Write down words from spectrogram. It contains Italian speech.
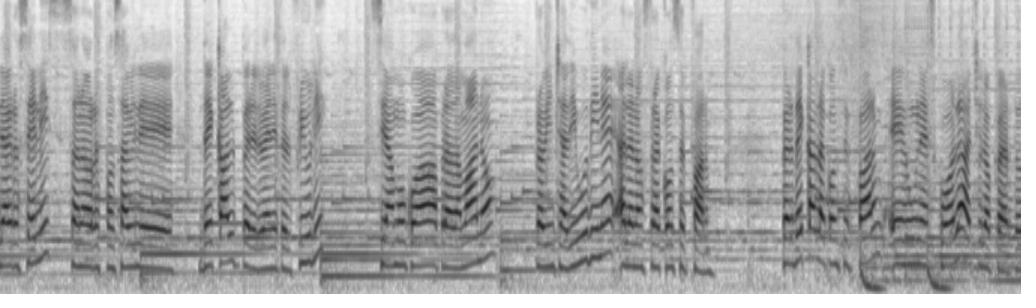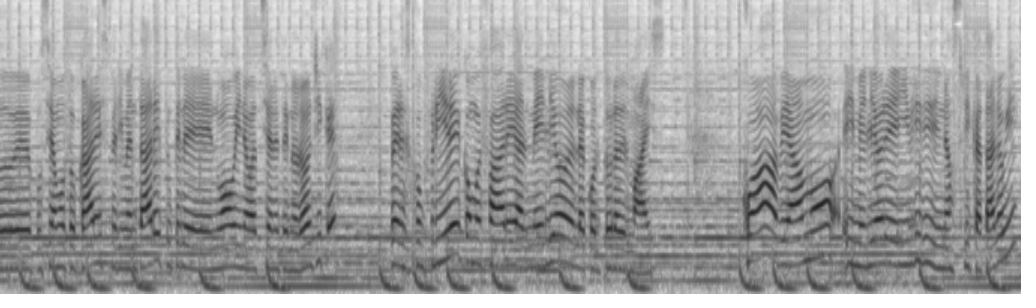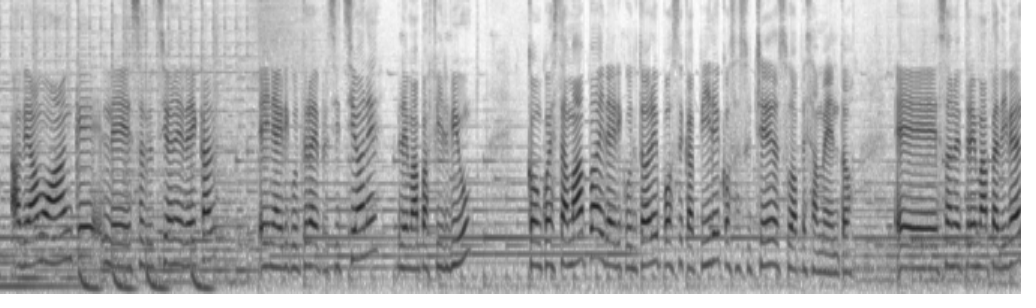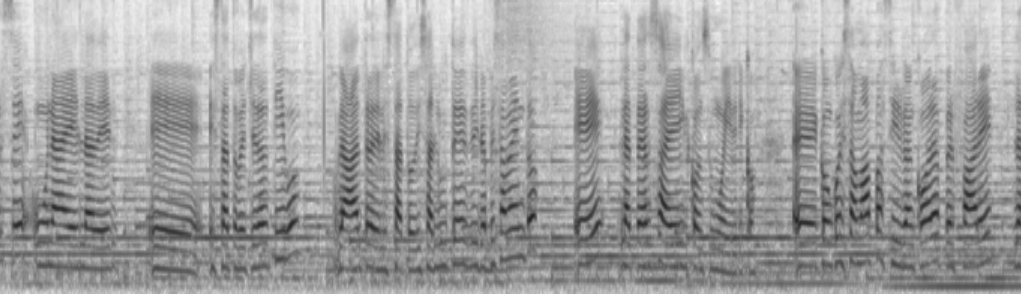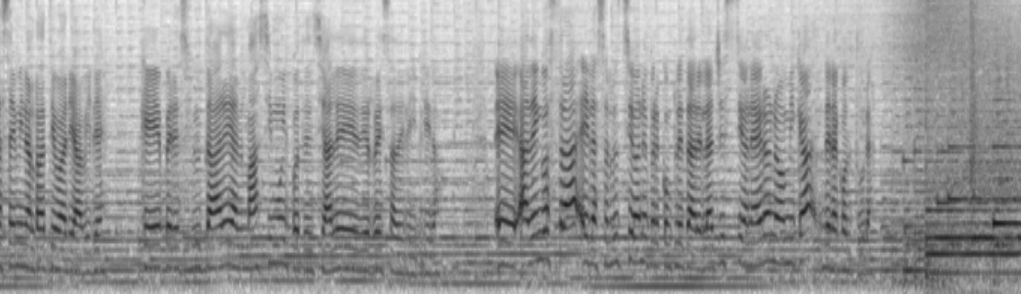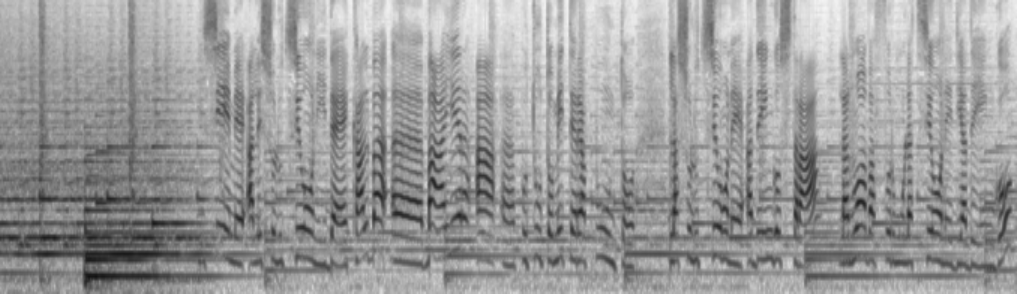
Piero Celis, sono responsabile Decal per il Veneto e il Friuli. Siamo qua a Pradamano, provincia di Udine, alla nostra Concept Farm. Per Decal la Concept Farm è una scuola a cielo aperto dove possiamo toccare e sperimentare tutte le nuove innovazioni tecnologiche per scoprire come fare al meglio la coltura del mais. Qua abbiamo i migliori ibridi dei nostri cataloghi, abbiamo anche le soluzioni Decal in agricoltura di precisione, le mappe Field View. Con questa mappa l'agricoltore può capire cosa succede al suo appesamento. Eh, sono tre mappe diverse, una è la del eh, stato vegetativo, l'altra è dello stato di salute dell'appesamento e la terza è il consumo idrico. Eh, con questa mappa serve ancora per fare la seminal ratio variabile, che è per sfruttare al massimo il potenziale di resa dell'ibrido. Eh, Adengostra è la soluzione per completare la gestione agronomica della coltura. Alle soluzioni Decalb, eh, Bayer ha eh, potuto mettere a punto la soluzione Adengo Stra, la nuova formulazione di Adengo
